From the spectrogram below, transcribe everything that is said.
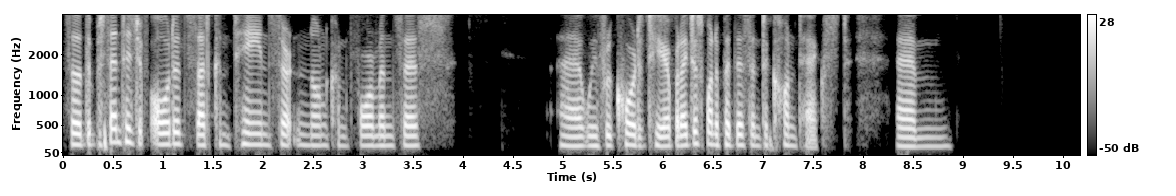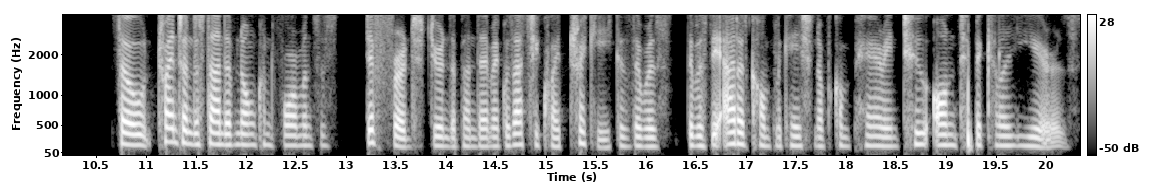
so the percentage of audits that contain certain non-conformances uh, we've recorded here, but I just want to put this into context. Um, so trying to understand if non-conformances differed during the pandemic was actually quite tricky because there was there was the added complication of comparing two untypical years.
